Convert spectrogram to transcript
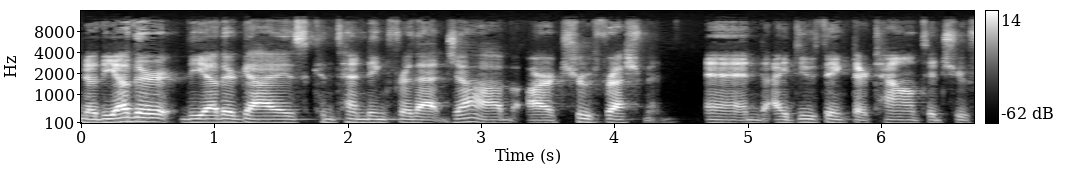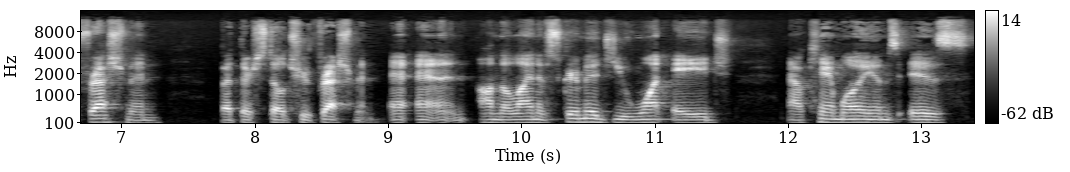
you know, the other the other guys contending for that job are true freshmen, and I do think they're talented true freshmen, but they're still true freshmen. And, and on the line of scrimmage, you want age. Now Cam Williams is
